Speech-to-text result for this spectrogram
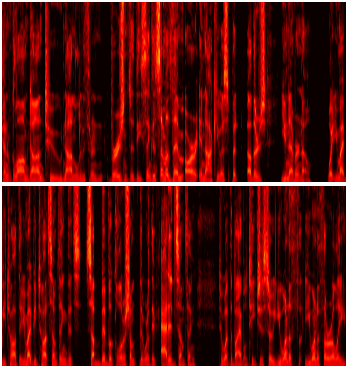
kind of glommed onto non Lutheran versions of these things. And some of them are innocuous, but others, you never know what you might be taught there. You might be taught something that's sub biblical or something where they've added something to what the Bible teaches. So you want to th- you want a thoroughly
